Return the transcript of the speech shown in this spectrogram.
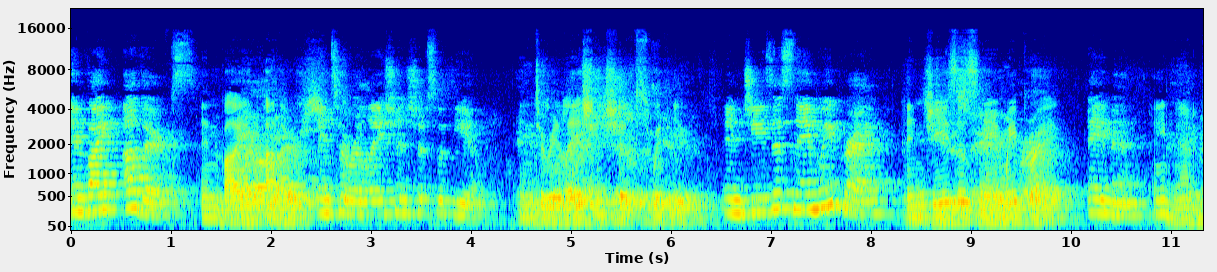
invite others invite others into relationships with you. into relationships with you. In Jesus' name we pray. In Jesus' name we pray. Amen. Amen.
